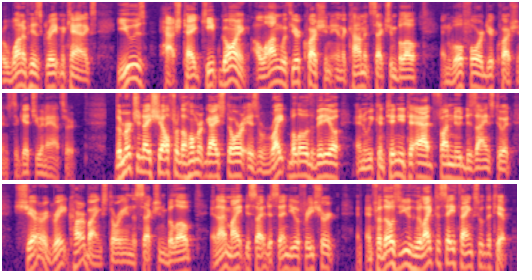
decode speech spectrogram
or one of his great mechanics, use hashtag keep going along with your question in the comment section below, and we'll forward your questions to get you an answer. The merchandise shelf for the Homework Guy store is right below the video, and we continue to add fun new designs to it. Share a great car buying story in the section below, and I might decide to send you a free shirt. And for those of you who like to say thanks with a tip,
